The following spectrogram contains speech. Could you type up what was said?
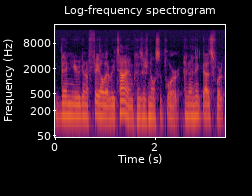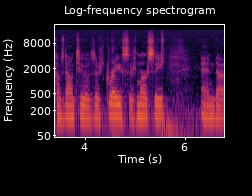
then you're going to fail every time because there's no support. And I think that's where it comes down to: is there's grace, there's mercy, and uh,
